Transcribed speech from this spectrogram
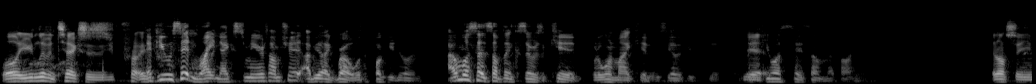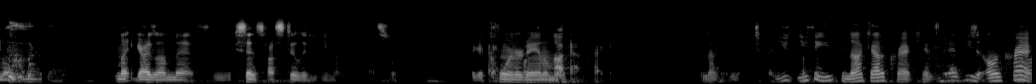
Well, you live in Texas. You probably If he was sitting right next to me or some shit, I'd be like, bro, what the fuck you doing? I almost said something because there was a kid, but it wasn't my kid. It was the other dude's kid. So Yeah. If he wants to say something, that's on him. And also, you know, you might guys on meth. When you sense hostility, he might get hostile, like a cornered animal. Knock out crackhead. Knock, you you think you can knock out a crackhead? Man, he's on crack.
